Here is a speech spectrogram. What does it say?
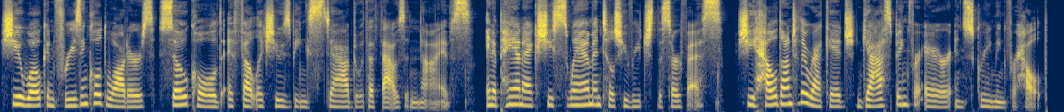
She awoke in freezing cold waters, so cold it felt like she was being stabbed with a thousand knives. In a panic, she swam until she reached the surface. She held onto the wreckage, gasping for air and screaming for help.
